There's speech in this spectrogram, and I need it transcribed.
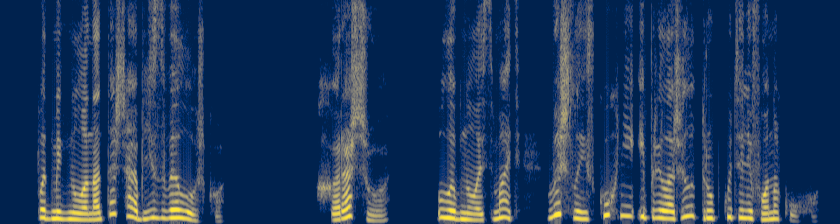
— подмигнула Наташа, облизывая ложку. «Хорошо», — улыбнулась мать, вышла из кухни и приложила трубку телефона к уху.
